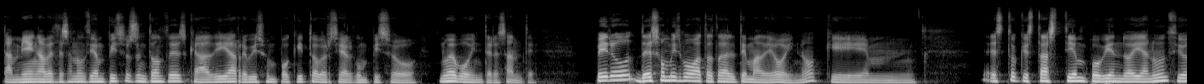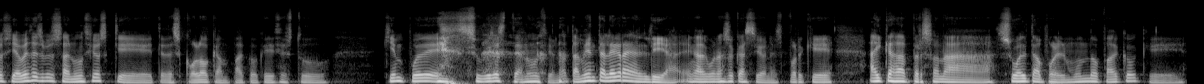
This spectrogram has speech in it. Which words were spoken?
también a veces anuncian pisos, entonces cada día reviso un poquito a ver si hay algún piso nuevo interesante. Pero de eso mismo va a tratar el tema de hoy, ¿no? Que. Mm, esto que estás tiempo viendo ahí anuncios y a veces ves anuncios que te descolocan, Paco, que dices tú, ¿quién puede subir este anuncio? ¿no? También te alegran el día en algunas ocasiones, porque hay cada persona suelta por el mundo, Paco, que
